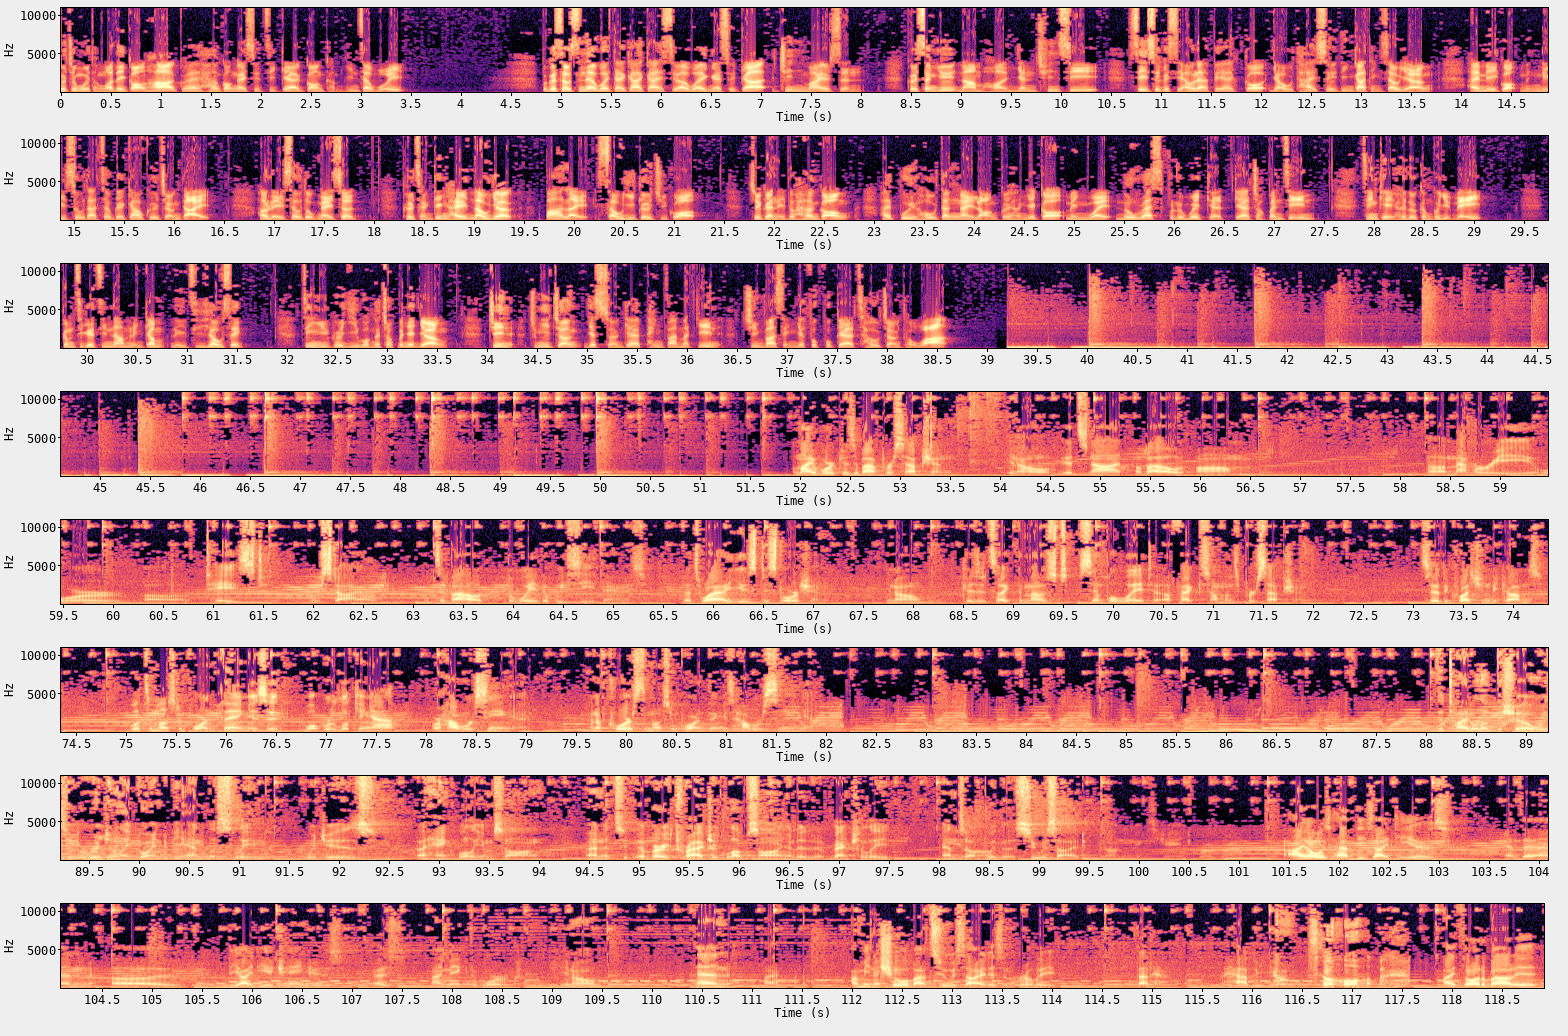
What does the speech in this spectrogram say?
佢仲會同我哋講下佢喺香港藝術節嘅鋼琴演奏會。不過首先咧，為大家介紹一位藝術家 Jean Myerson。佢生於南韓仁川市，四歲嘅時候咧，俾一個猶太瑞典家庭收養，喺美國明尼蘇達州嘅郊區長大。後嚟修讀藝術，佢曾經喺紐約、巴黎、首爾居住過。最近嚟到香港，喺貝浩登藝廊舉行一個名為 No Rest for the Wicked 嘅作品展，展期去到今個月尾。今次嘅展覽靈感嚟自休息，正如佢以往嘅作品一樣，Jane 中意將日常嘅平凡物件轉化成一幅幅嘅抽象圖畫。My work is about perception. You know, it's not about um, uh, memory or uh, taste or style. It's about the way that we see things. That's why I use distortion, you know, because it's like the most simple way to affect someone's perception. So the question becomes what's the most important thing? Is it what we're looking at or how we're seeing it? And of course, the most important thing is how we're seeing it. Title of the show was originally going to be Endless Sleep, which is a Hank Williams song, and it's a very tragic love song, and it eventually ends up with a suicide. I always have these ideas, and then uh, the idea changes as I make the work, you know? And I, I mean, a show about suicide isn't really that happy. so I thought about it.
